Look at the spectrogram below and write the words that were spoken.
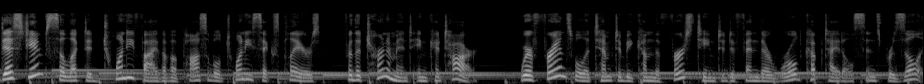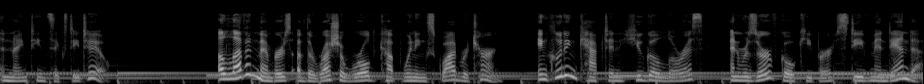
Deschamps selected 25 of a possible 26 players for the tournament in Qatar, where France will attempt to become the first team to defend their World Cup title since Brazil in 1962. Eleven members of the Russia World Cup winning squad return, including captain Hugo Lloris and reserve goalkeeper Steve Mandanda,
